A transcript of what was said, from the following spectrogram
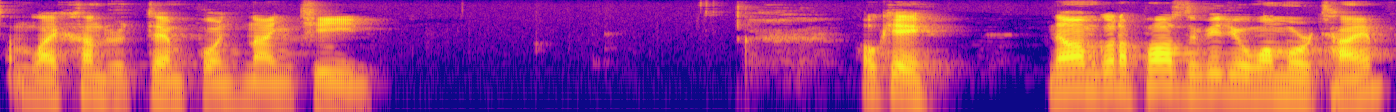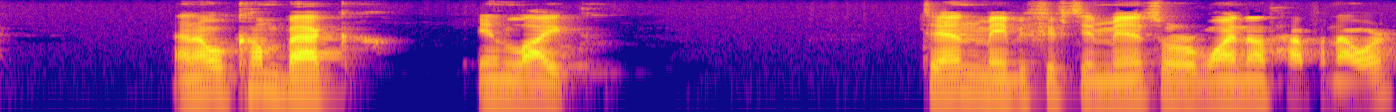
something like 110.19 okay now I'm gonna pause the video one more time and I will come back in like 10 maybe 15 minutes or why not half an hour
